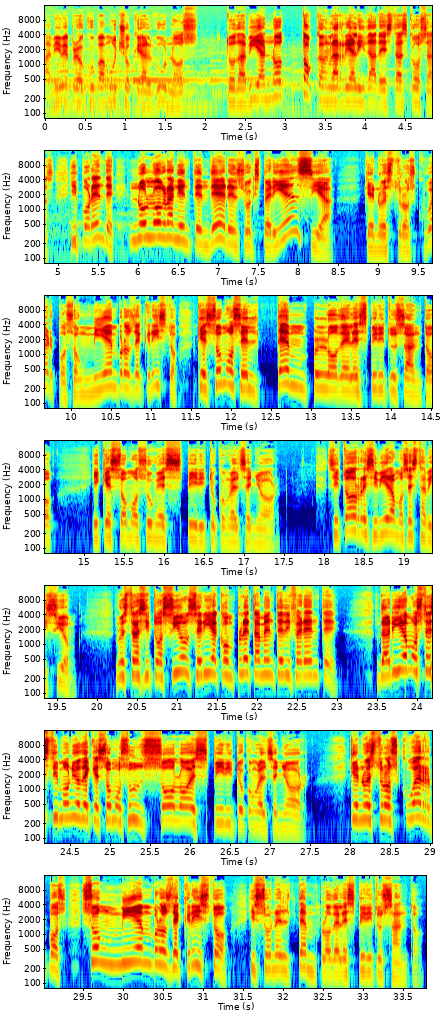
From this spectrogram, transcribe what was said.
A mí me preocupa mucho que algunos todavía no tocan la realidad de estas cosas y por ende no logran entender en su experiencia que nuestros cuerpos son miembros de Cristo, que somos el templo del Espíritu Santo y que somos un espíritu con el Señor. Si todos recibiéramos esta visión, nuestra situación sería completamente diferente. Daríamos testimonio de que somos un solo espíritu con el Señor, que nuestros cuerpos son miembros de Cristo y son el templo del Espíritu Santo.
